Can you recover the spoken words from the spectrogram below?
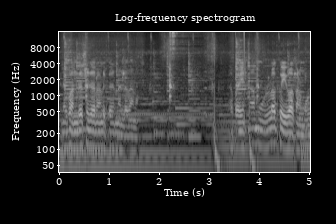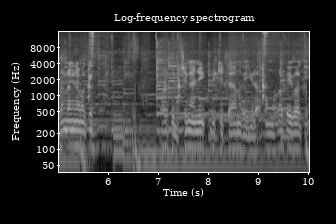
പിന്നെ ഫംഗസ് കയറാണ്ടിരിക്കാൻ നല്ലതാണ്. അപ്പോൾ അതിന് ആ മുള്ളൊക്കെ ഒഴിവാക്കണം. മുള്ളുണ്ടെങ്കിൽ നമുക്ക് അവിടെ പിടിച്ചും കഴിഞ്ഞ് പിടിച്ചിട്ടാന്ന് കഴിയില്ല അപ്പോൾ മുള്ളൊക്കെ ഒഴിവാക്കി.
